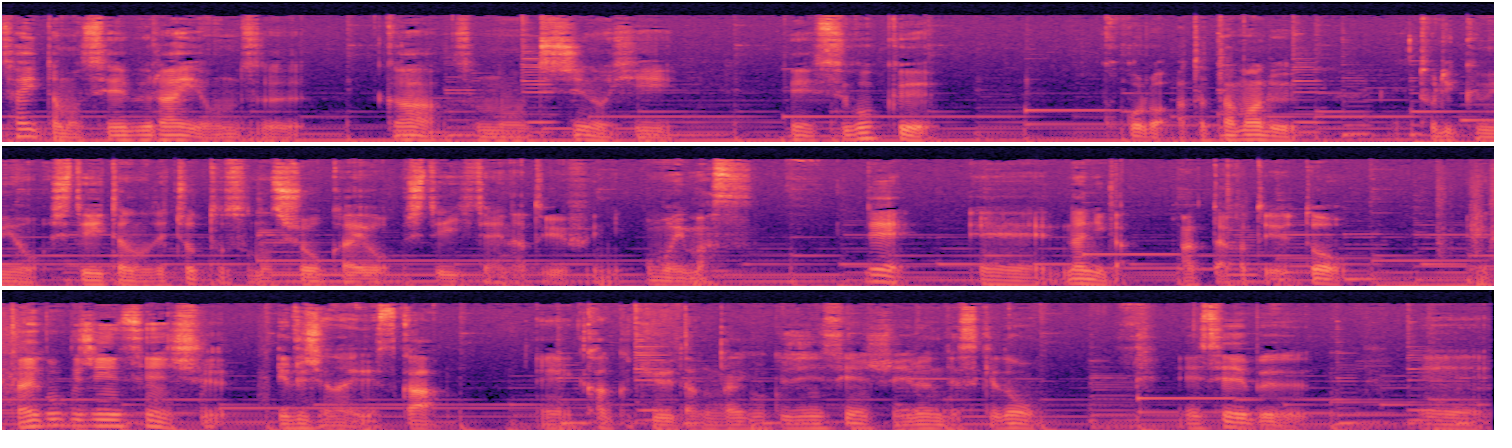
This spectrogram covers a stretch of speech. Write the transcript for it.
ー、埼玉西武ライオンズがその父の日。ですごく心温まる取り組みをしていたのでちょっとその紹介をしていきたいなというふうに思います。で、えー、何があったかというと外国人選手いるじゃないですか、えー、各球団外国人選手いるんですけど、え、西武、え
